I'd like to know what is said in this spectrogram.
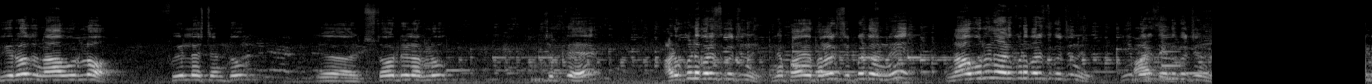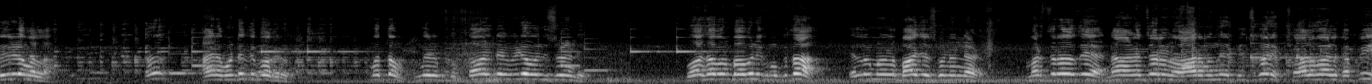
ఈరోజు నా ఊర్లో ఫీల్డ్ అసిస్టెంటు స్టోర్ డీలర్లు చెప్తే అడుక్కునే పరిస్థితికి వచ్చింది. నేను పదహైదు పిల్లలకు చెప్పేటోని నా ఊరిలో అడుక్కునే పరిస్థితికి వచ్చింది. ఈ పరిస్థితి ఎందుకు వచ్చింది? బెదిరడం వల్ల? ఆయన ఒంటరి పోకరు మొత్తం మీరు కావాలంటే వీడియో ఉంది చూడండి. వాసాపం బాబు నీకు ముక్కుతా ఎల్లరి మనల్ని బాగా చేసుకోండి అన్నాడు. మరుసటి రోజే నా అనుచరులను ఆరు మందిని పిలుచుకొని చాలా వాళ్ళు కప్పి?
